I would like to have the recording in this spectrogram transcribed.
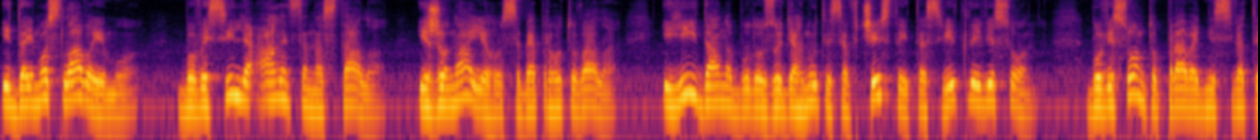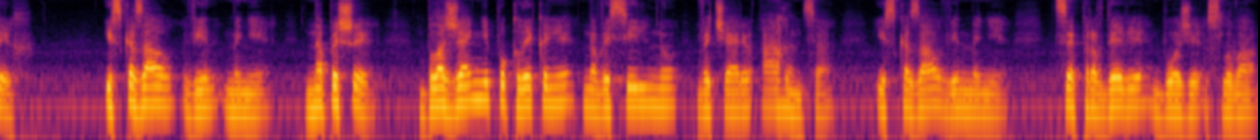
і даймо славу йому, бо весілля Агнця настало, і жона його себе приготувала, і їй дано було зодягнутися в чистий та світлий вісон, бо вісон то праведність святих. І сказав він мені: Напиши, блаженні покликані на весільну вечерю Агнця, і сказав він мені: це правдиві Божі слова.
